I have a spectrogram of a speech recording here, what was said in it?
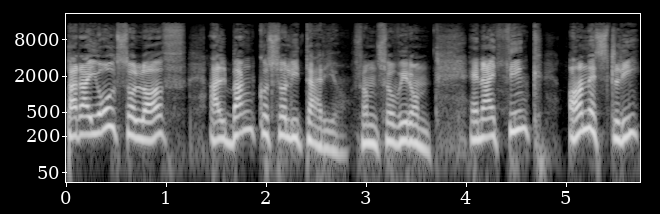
but I also love Al Banco Solitario from Soviron. And I think, honestly,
